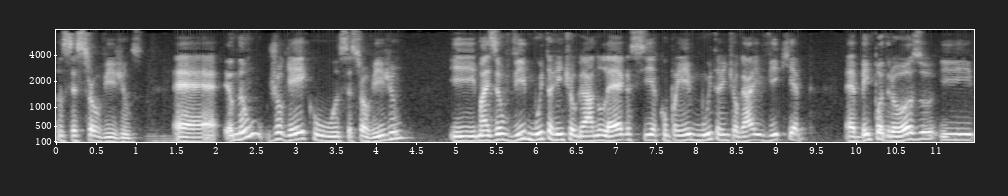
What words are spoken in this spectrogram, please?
Ancestral Visions. É, eu não joguei com o Ancestral Vision, E, mas eu vi muita gente jogar no Legacy, acompanhei muita gente jogar e vi que é, é bem poderoso e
